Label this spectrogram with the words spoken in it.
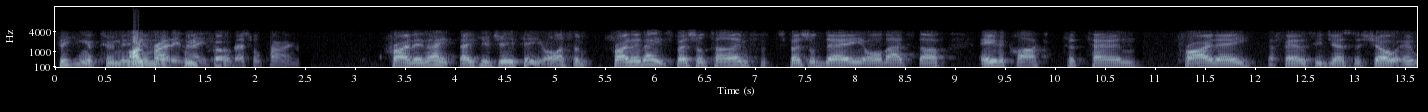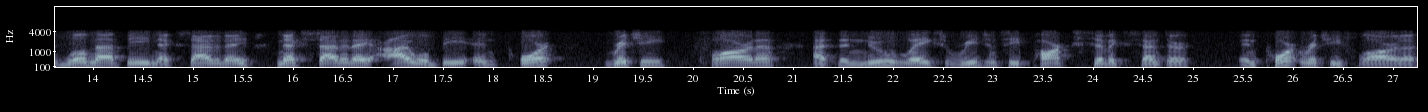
speaking of tuning on in Friday next night, week, folks. Special time. Friday night. Thank you, JT. Awesome. Friday night, special time, special day, all that stuff. Eight o'clock to ten. Friday, the Fantasy Jester Show. It will not be next Saturday. Next Saturday, I will be in Port Richey, Florida, at the New Lakes Regency Park Civic Center in Port Richey, Florida,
